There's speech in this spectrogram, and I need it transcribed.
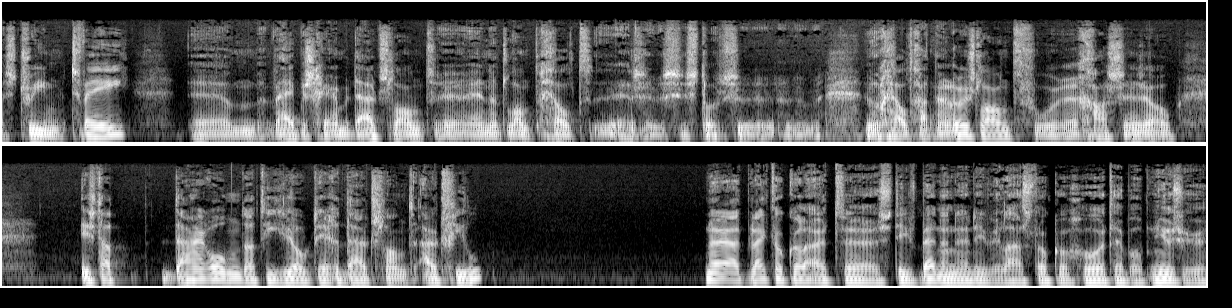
Stream 2. Um, wij beschermen Duitsland uh, en het land geld, ze, hun geld gaat naar Rusland voor gas en zo. Is dat daarom dat hij zo tegen Duitsland uitviel? Nou ja, het blijkt ook wel uit Steve Bannon, die we laatst ook al gehoord hebben op Nieuwsuur.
